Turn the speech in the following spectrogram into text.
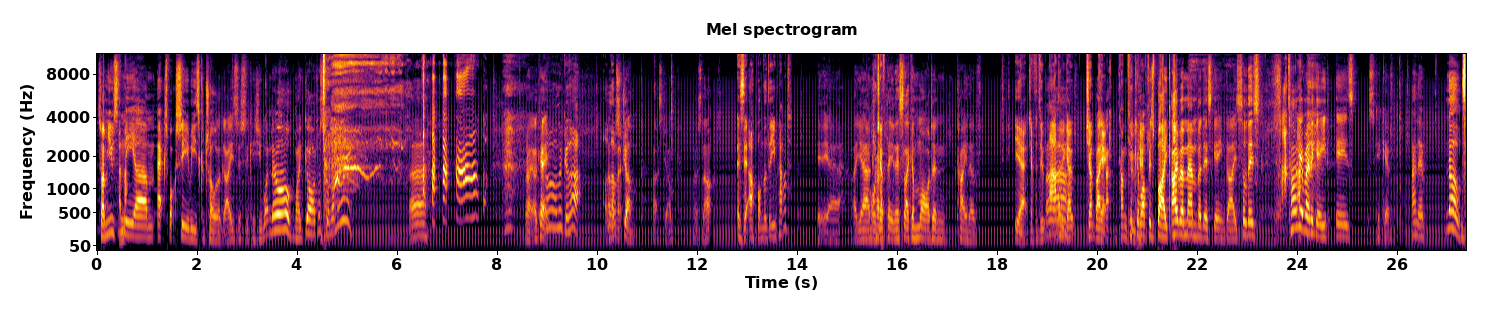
So I'm using And the um, Xbox Series controller, guys, just in case you wonder. Oh my god, what's going on here? Uh, right, okay. Oh, look at that. I Now, love let's it. jump. Let's jump. No, it's not. Is it up on the D-pad? Yeah, uh, yeah. I'm Or trying Jeff- to play this like a modern kind of. Yeah, do you have to do... Ah, there we go. Jump Right, kick. I- Kung fu kick him kick. off his bike. I remember this game, guys. So there's Target Renegade is let's kick him and him. No.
